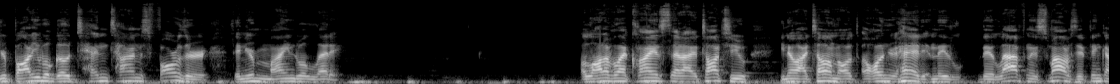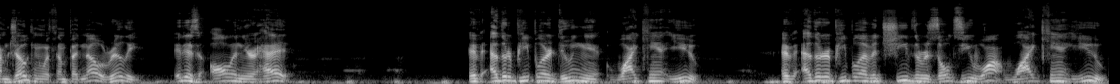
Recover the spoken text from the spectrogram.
your body will go 10 times farther than your mind will let it. A lot of like clients that I talk to, you know, I tell them all, all in your head and they they laugh and they smile because they think I'm joking with them, but no, really, it is all in your head. If other people are doing it, why can't you? If other people have achieved the results you want, why can't you?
